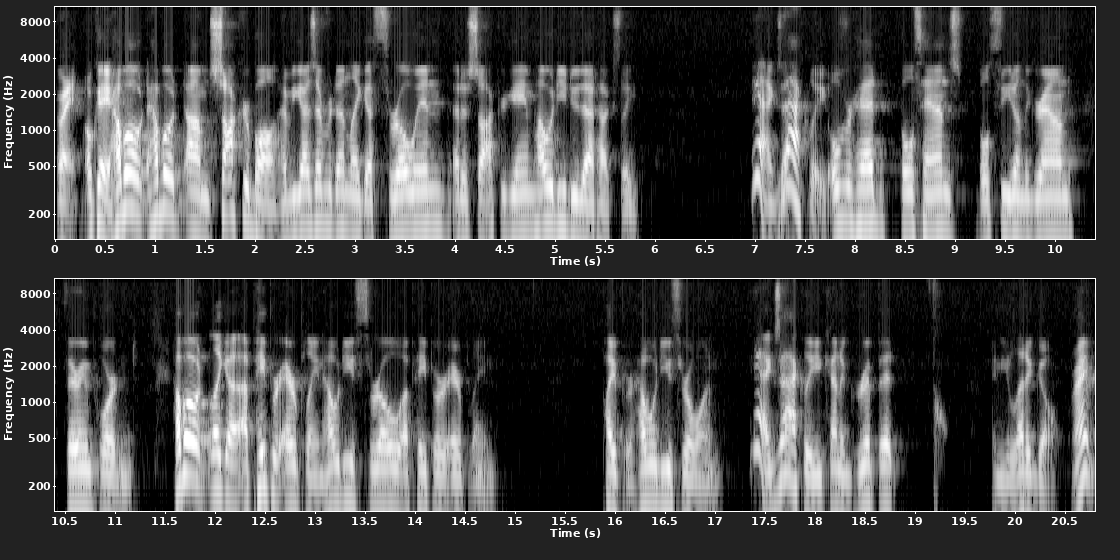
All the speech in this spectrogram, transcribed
Right. Okay. How about how about um, soccer ball? Have you guys ever done like a throw in at a soccer game? How would you do that, Huxley? Yeah, exactly. Overhead, both hands, both feet on the ground. Very important. How about like a, a paper airplane? How would you throw a paper airplane? Piper, how would you throw one? Yeah, exactly. You kind of grip it and you let it go, right?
